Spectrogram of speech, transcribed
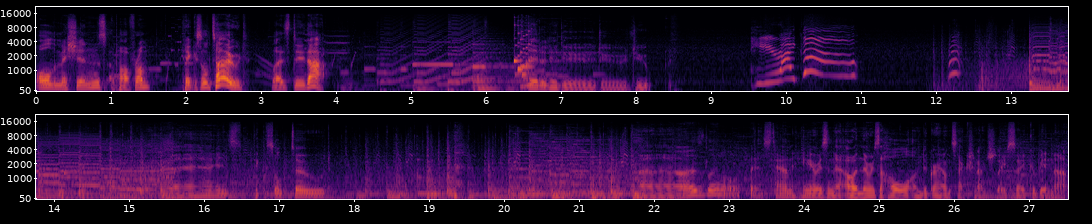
all the missions, apart from Pixel Toad. Let's do that. Do -do -do Pixel Toad? uh, there's little bits down here, isn't there? Oh, and there is a whole underground section actually, so it could be in that.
